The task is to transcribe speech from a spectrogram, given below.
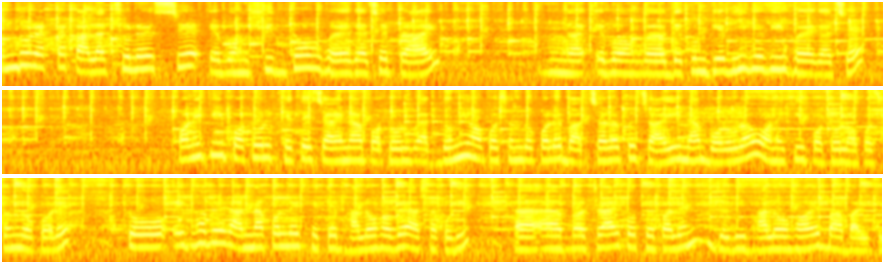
সুন্দর একটা কালার চলে এসছে এবং সিদ্ধ হয়ে গেছে প্রায়। এবং দেখুন গেভি গেভি হয়ে গেছে। অনেকেই পটল খেতে চায় না, পটল একদমই অপছন্দ করে, বাচ্চারা তো চায়ই না, বড়রাও অনেকেই পটল অপছন্দ করে। তো এইভাবে রান্না করলে খেতে ভালো হবে আশা করি। ট্রাই করতে পারেন, যদি ভালো হয় বা বাড়িতে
